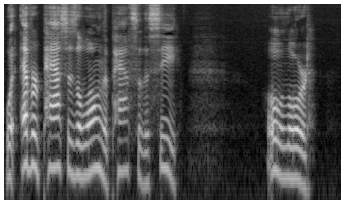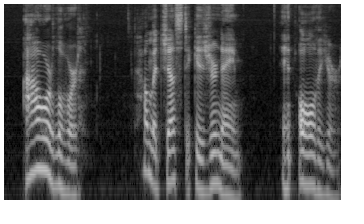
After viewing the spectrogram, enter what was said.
whatever passes along the paths of the sea. O Lord, our Lord, how majestic is your name in all the earth.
